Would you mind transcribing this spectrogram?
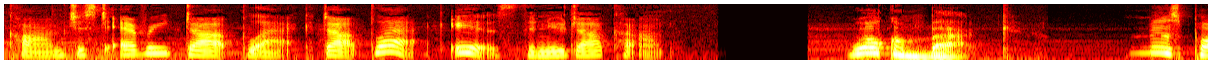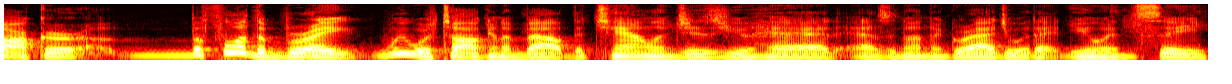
.com. Just every dot black. Dot black is the new dot com. Welcome back. Miss Parker, before the break, we were talking about the challenges you had as an undergraduate at UNC.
